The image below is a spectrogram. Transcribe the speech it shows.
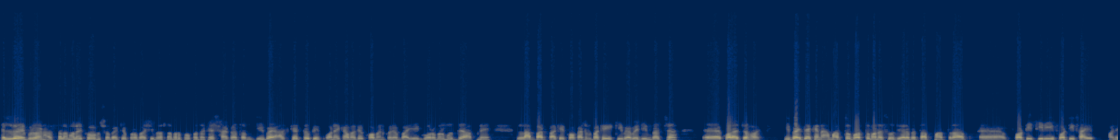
হ্যালো এভরিওয়ান আসসালামু আলাইকুম। সবাইকে প্রবাসী বাসলাবার পক্ষ থেকে স্বাগতম। জি ভাই, আজকের টপিক অনেকে আমাকে কমেন্ট করে, ভাই, এই গরমের মধ্যে আপনি লাভবার্ড পাখি, ককাটার পাখি কীভাবে ডিম বাচ্চা করাতে হয়? জি ভাই, দেখেন, আমার তো বর্তমানে সৌদি আরবের তাপমাত্রা ফর্টি থ্রি ফর্টি ফাইভ মানে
